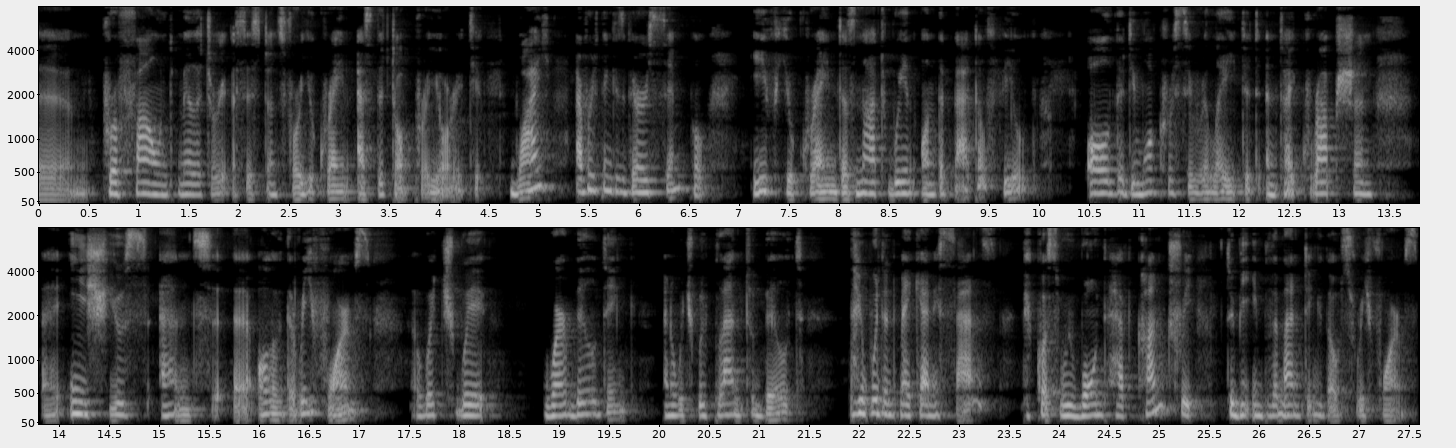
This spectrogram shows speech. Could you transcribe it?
um, profound military assistance for Ukraine as the top priority. Why? Everything is very simple if Ukraine does not win on the battlefield, all the democracy related anti corruption uh, issues and uh, all of the reforms uh, which we were building and which we plan to build, they wouldn't make any sense because we won't have country to be implementing those reforms.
